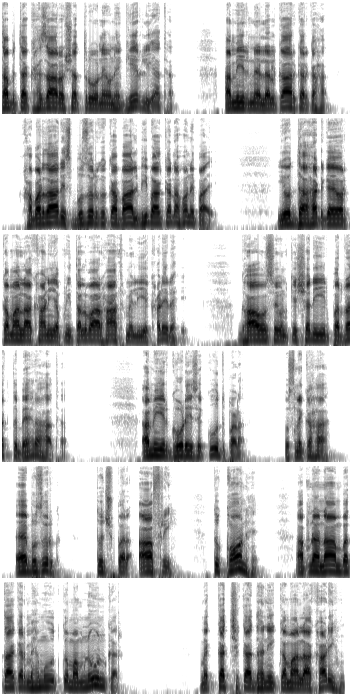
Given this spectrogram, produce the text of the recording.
तब तक हज़ारों शत्रुओं ने उन्हें घेर लिया था। अमीर ने ललकार कर कहा, खबरदार, इस बुज़ुर्ग का बाल भी बांका न होने पाए। योद्धा हट गए और कमाला खानी अपनी तलवार हाथ में लिए खड़े रहे। घावों से उनके शरीर पर रक्त बह रहा था। अमीर घोड़े से कूद पड़ा। उसने कहा, ए बुज़ुर्ग, तुझ पर आफरी। तू कौन है? अपना नाम बताकर महमूद को ममनून कर। मैं कच्छ का धनी कमाल अखाड़ी हूँ,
